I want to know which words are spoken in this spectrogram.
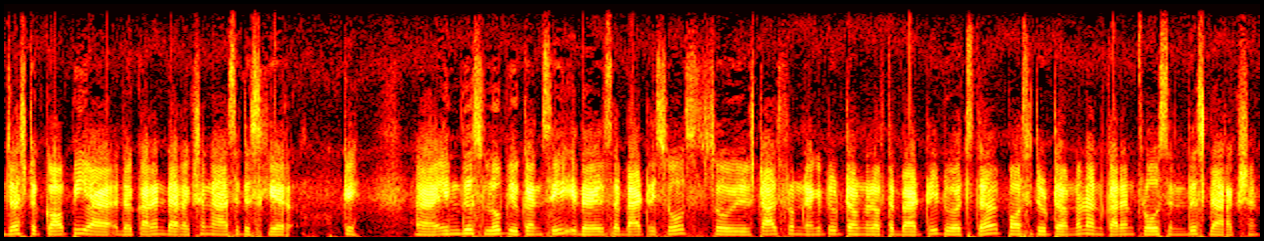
just copy uh, the current direction as it is here okay? Uh, in this loop you can see there is a battery source. So it starts from negative terminal of the battery towards the positive terminal and current flows in this direction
